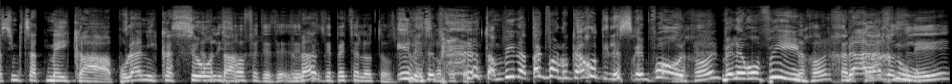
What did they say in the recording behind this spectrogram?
אשים קצת מייקאפ, אולי אני אכסה צריך אותה. לשרוף את זה, זה- זה- ואז- זה פצע לא טוב. הנה, צריך זה-. אתה מבין, אתה כבר לוקח אותי לשריפות, נכון. ולרופאים, נכון, חנקן. נוזלי,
